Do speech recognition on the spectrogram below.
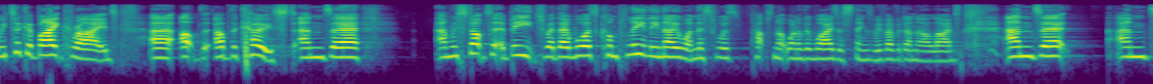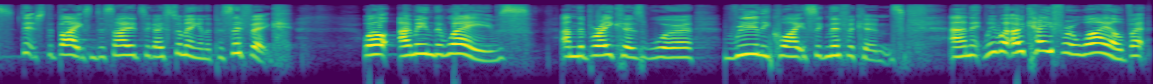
we took a bike ride uh, up, the, up the coast. And uh, and we stopped at a beach where there was completely no one. This was perhaps not one of the wisest things we've ever done in our lives. And, uh, and ditched the bikes and decided to go swimming in the Pacific. Well, I mean, the waves and the breakers were really quite significant. And it, we were okay for a while, but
